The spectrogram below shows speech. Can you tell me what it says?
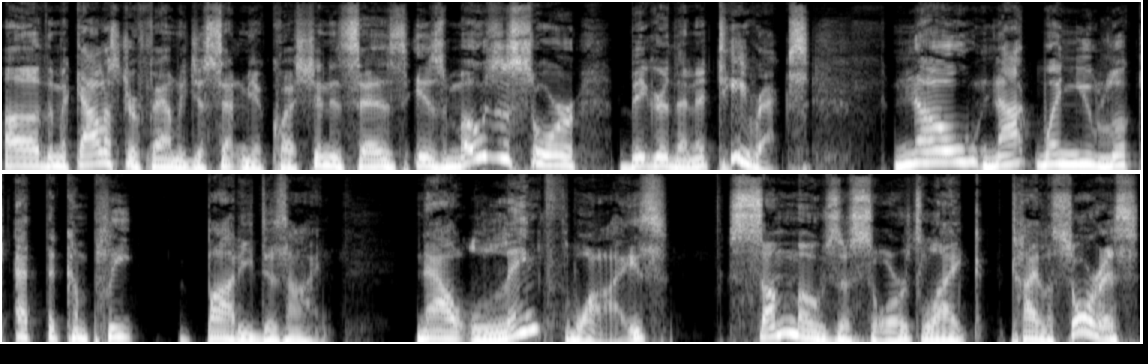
Uh, the McAllister family just sent me a question. It says, Is Mosasaur bigger than a T Rex? No, not when you look at the complete body design. Now, lengthwise, some mosasaurs, like Tylosaurus,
